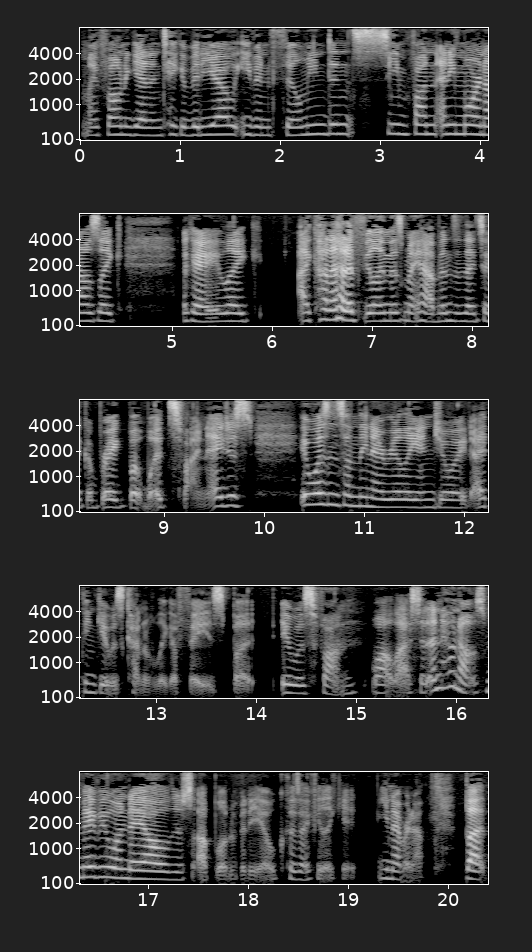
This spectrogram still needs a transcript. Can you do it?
my phone again and take a video even filming didn't seem fun anymore. And I was like okay like I kind of had a feeling this might happen since I took a break, but it's fine. I just, it wasn't something I really enjoyed. I think it was kind of like a phase, but it was fun while it lasted. And who knows, maybe one day I'll just upload a video because I feel like it, you never know. But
